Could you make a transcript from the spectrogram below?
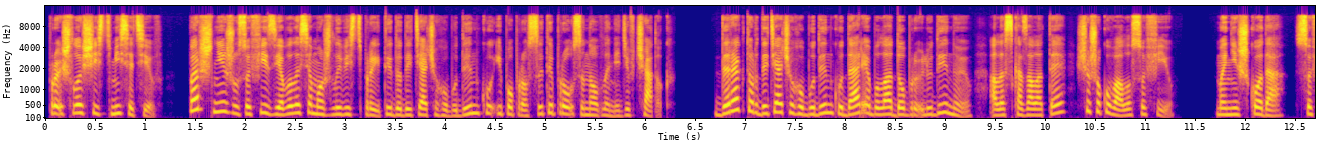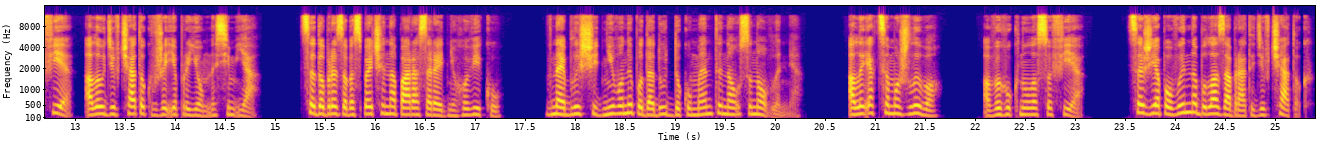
Пройшло шість місяців, перш ніж у Софії з'явилася можливість прийти до дитячого будинку і попросити про усиновлення дівчаток. Директор дитячого будинку Дар'я була доброю людиною, але сказала те, що шокувало Софію. Мені шкода, Софія, але у дівчаток вже є прийомна сім'я. Це добре забезпечена пара середнього віку. В найближчі дні вони подадуть документи на усиновлення. Але як це можливо? Вигукнула Софія. Це ж я повинна була забрати дівчаток.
